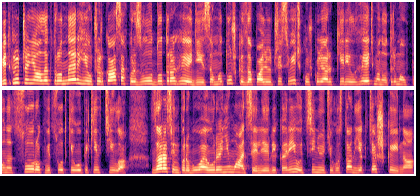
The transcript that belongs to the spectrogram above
Відключення електроенергії у Черкасах призвело до трагедії. Самотужки, запалюючи свічку, школяр Кіріл Гетьман отримав понад 40% опіків тіла. Зараз він перебуває у реанімації. Лікарі оцінюють його стан як тяжкий. На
